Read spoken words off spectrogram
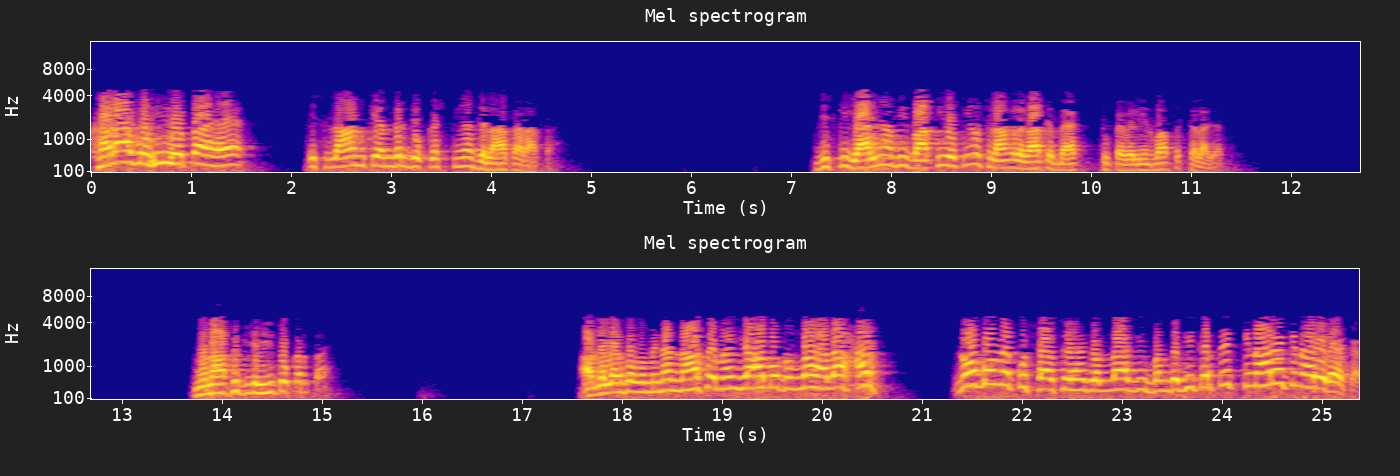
کھڑا وہی ہوتا ہے اسلام کے اندر جو کشتیاں جلا کر آتا ہے۔ جس کی یاریاں بھی باقی ہوتی ہیں، وہ چھلانگ لگا کے بیک ٹو پیویلین واپس چلا جاتا ہے۔ منافق یہی تو کرتا ہے۔ اگر لڑکوں مینا نہ سے میں یہ اللہ علیہ ہر لوگوں میں کچھ ایسے ہیں جو اللہ کی بندگی کرتے، کنارے کنارے رہ کر۔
